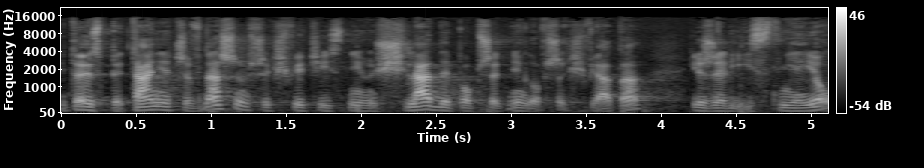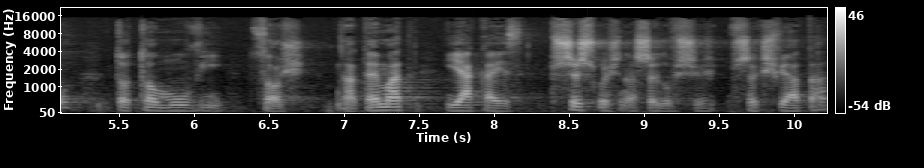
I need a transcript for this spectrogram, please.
I to jest pytanie, czy w naszym wszechświecie istnieją ślady poprzedniego wszechświata. Jeżeli istnieją, to to mówi coś na temat, jaka jest przyszłość naszego wszechświata.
